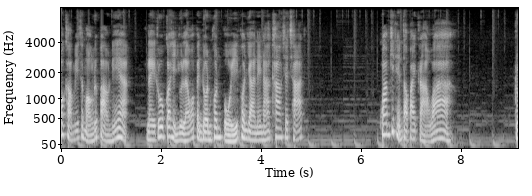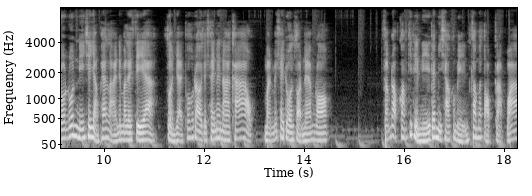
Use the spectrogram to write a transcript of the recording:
วกเขามีสมองหรือเปล่าเนี่ย ในรูปก็เห็นอยู่แล้วว่าเป็นโดรนพ่นปุ๋ยพ่นยาในนาข้าวชัดๆ ความคิดเห็นต่อไปกล่าวว่า โดรนรุ่นนี้ใช้อย่างแพร่หลายในมาเลเซีย ส่วนใหญ่พวกเราจะใช้ในนาข้าว มันไม่ใช่โดรนสอดแนมหรอกสำหรับความคิดเห็นนี้ได้มีชาวเขมรเข้ามาตอบกลับว่า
